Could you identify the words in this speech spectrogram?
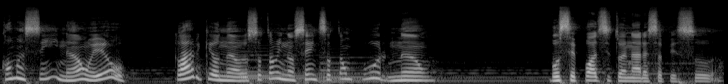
Como assim? Não, eu? Claro que eu não. Eu sou tão inocente, sou tão puro. Não. Você pode se tornar essa pessoa.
